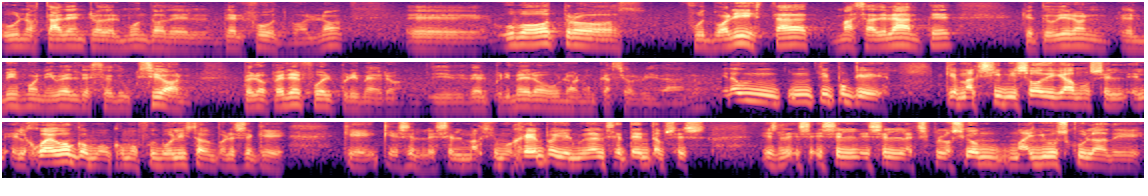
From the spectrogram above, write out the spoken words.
uno está dentro del mundo del, del fútbol. ¿no? Eh, hubo otros futbolistas más adelante que tuvieron el mismo nivel de seducción, pero Pelé fue el primero y del primero uno nunca se olvida. ¿no? Era un, un tipo que, que maximizó, digamos, el, el- el juego como, como futbolista, me parece que, que- que es, el, es el máximo ejemplo, y el Mundial 70 pues, es, es, es- es el- es la explosión mayúscula de,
